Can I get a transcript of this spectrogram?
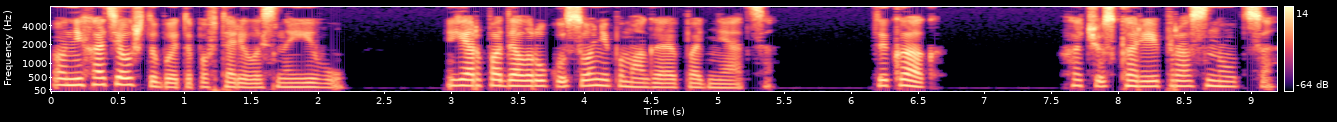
Он не хотел, чтобы это повторилось наяву. Яр подал руку Соне, помогая подняться. «Ты как?» «Хочу скорее проснуться».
